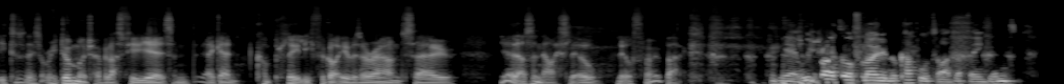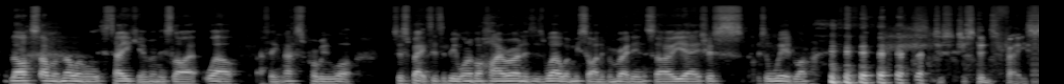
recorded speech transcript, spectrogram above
He does, he's not really done much over the last few years, and again, completely forgot he was around. So, yeah, that's a nice little little throwback. yeah, we've tried to offload him a couple of times, I think, and last summer no one wanted to take him, and it's like, well, I think that's probably what suspected to be one of our higher earners as well when we signed him from Reading. So yeah, it's just it's a weird one. just just Justin's face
